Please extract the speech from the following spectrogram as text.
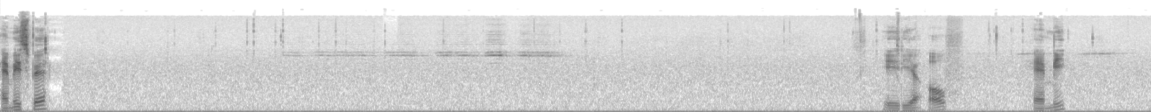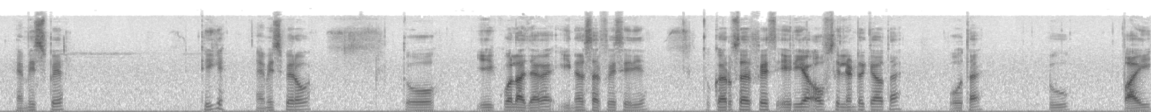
hemisphere area of hemi hemisphere ठीक है? हेमिस्फेयर होगा। तो ये इक्वल आ जाएगा इनर सरफेस एरिया तो curve surface area of cylinder क्या होता है? वो होता है two pi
